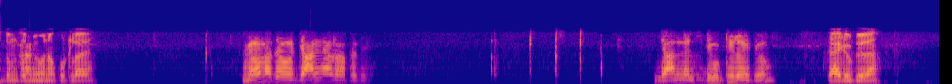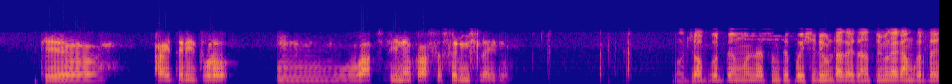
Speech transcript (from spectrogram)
तुमचा. मेवना कुठला आहे? मेवना तेव्हा जालन्याला राहतं ते. जालन्याला ड्युटीला आहे तो. काय ड्युटीला? ते काहीतरी थोडं अं, वाच पिणं का असं सर्व्हिसला आहे तो. मग जॉब करतोय म्हणलं तुमचे पैसे देऊन टाकायचं ना? तुम्ही काय काम करताय?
